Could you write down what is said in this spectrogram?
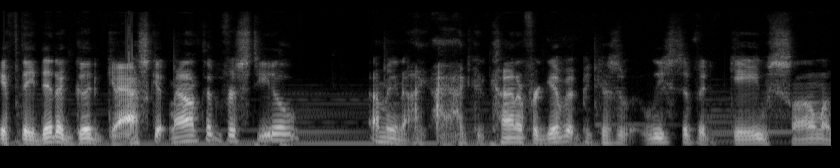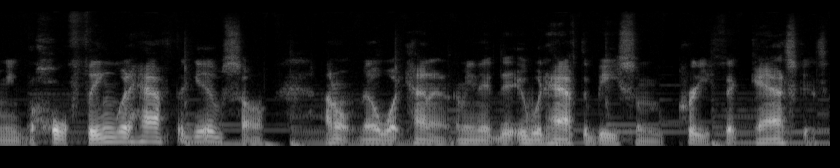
if they did a good gasket mounted for steel, I mean, I, I could kind of forgive it because at least if it gave some, I mean, the whole thing would have to give. So I don't know what kind of, I mean, it, it would have to be some pretty thick gaskets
